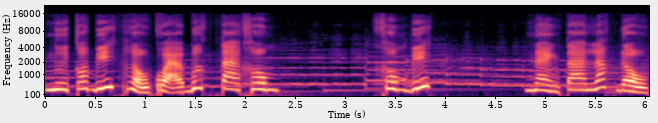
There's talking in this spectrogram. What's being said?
Ngươi có biết hậu quả bức ta không? Không biết. Nàng ta lắc đầu,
